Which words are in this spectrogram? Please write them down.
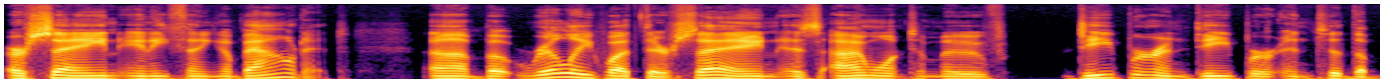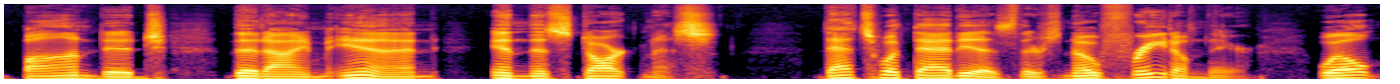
or saying anything about it. Uh, but really, what they're saying is, I want to move deeper and deeper into the bondage that I'm in in this darkness. That's what that is. There's no freedom there. Well,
